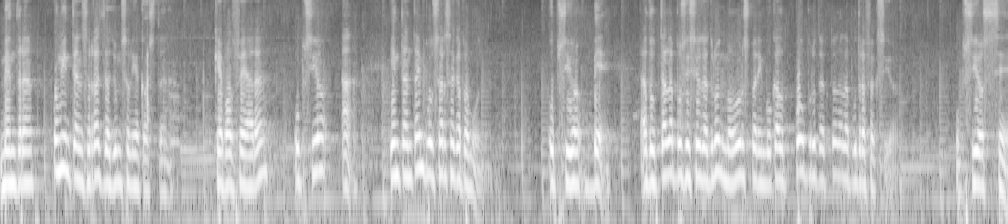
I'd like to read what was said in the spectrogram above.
mentre un intens raig de llum se li acosta. Què vol fer ara? Opció A. Intentar impulsar-se cap amunt. Opció B. Adoptar la posició de Drun Mours per invocar el pou protector de la putrefacció. Opció C.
